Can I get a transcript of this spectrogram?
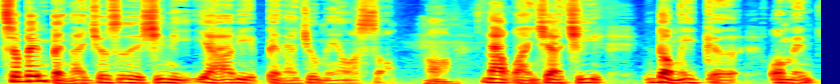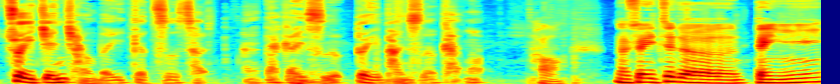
这边本来就是心理压力，本来就没有守哦。那往下去弄一个我们最坚强的一个支撑，大概是对盘势的看法。好，那所以这个等于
